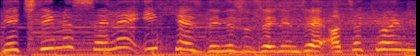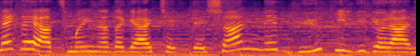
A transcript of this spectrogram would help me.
Geçtiğimiz sene ilk kez deniz üzerinde Ataköy Mega Yacht Marina'da gerçekleşen ve büyük ilgi gören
